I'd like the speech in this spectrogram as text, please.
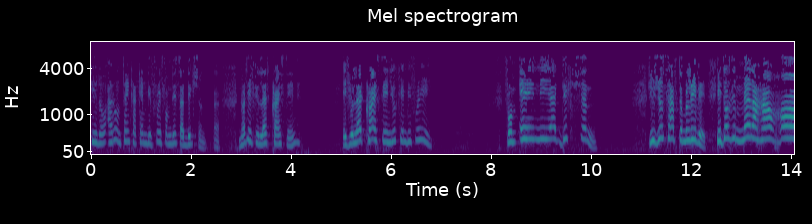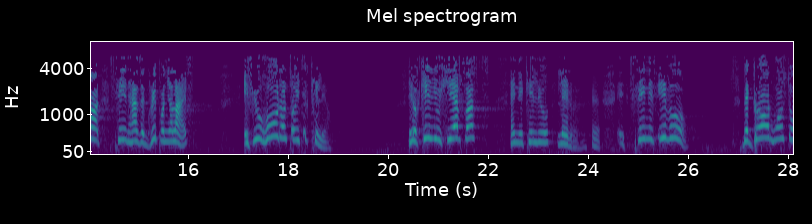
you know, I don't think I can be free from this addiction. Uh, not if you let Christ in. If you let Christ in, you can be free from any addiction. You just have to believe it. It doesn't matter how hard sin has a grip on your life. If you hold on to it, it'll kill you. He'll kill you here first, and he'll kill you later. Sin is evil. But God wants to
